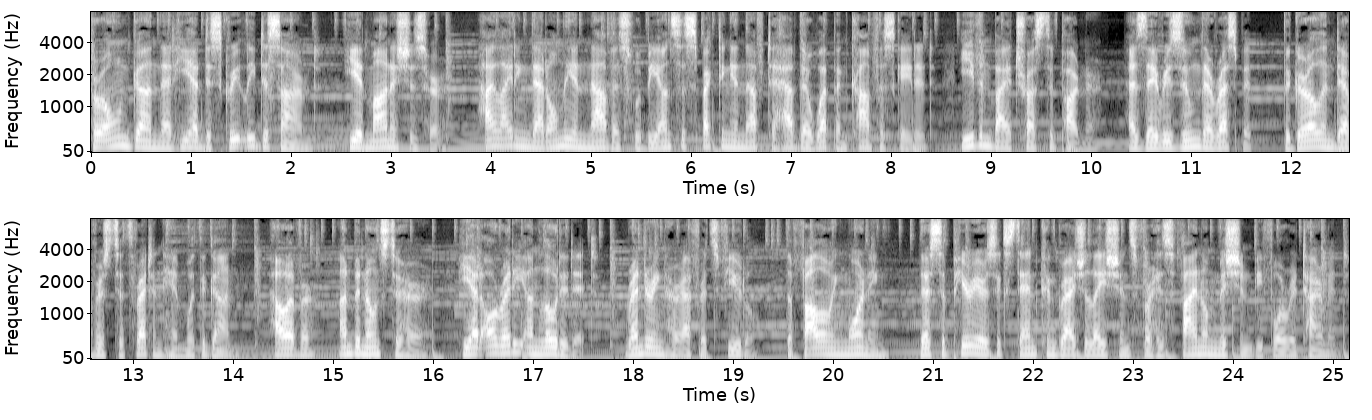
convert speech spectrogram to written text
her own gun that he had discreetly disarmed. He admonishes her, highlighting that only a novice would be unsuspecting enough to have their weapon confiscated, even by a trusted partner. As they resume their respite, the girl endeavors to threaten him with the gun. However, unbeknownst to her, he had already unloaded it, rendering her efforts futile. The following morning, their superiors extend congratulations for his final mission before retirement.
